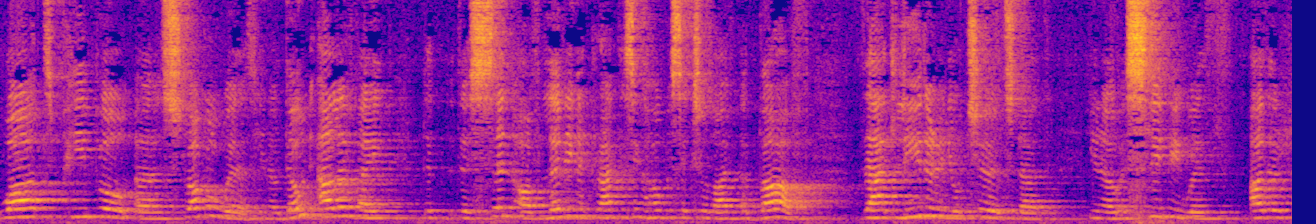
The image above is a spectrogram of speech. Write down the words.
what people uh, struggle with. You know, don't elevate the, the sin of living and practicing homosexual life above that leader in your church that, you know, is sleeping with other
